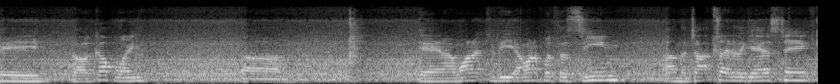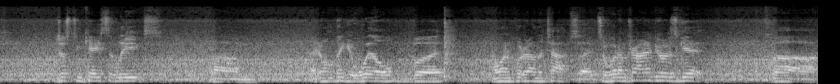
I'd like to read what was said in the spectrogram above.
a uh, coupling. Um, and I want it to be, I want to put the seam on the top side of the gas tank just in case it leaks. Um, I don't think it will, but I want to put it on the top side. So what I'm trying to do is get uh,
